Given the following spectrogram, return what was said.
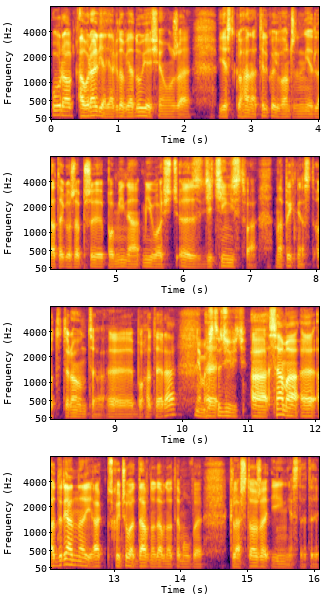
urok. Aurelia, jak dowiaduje się, że jest kochana tylko i wyłącznie dlatego, że przypomina miłość e, z dzieciństwa, natychmiast odtrąca e, bohatera. Nie ma się co dziwić. A sama e, Adrianna, jak skończyła dawno, dawno temu w klasztorze i niestety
